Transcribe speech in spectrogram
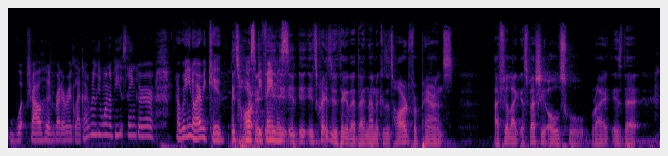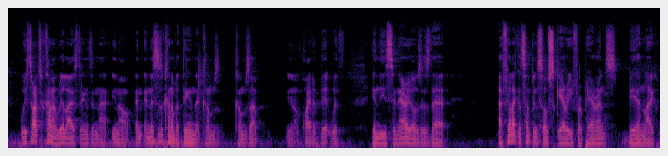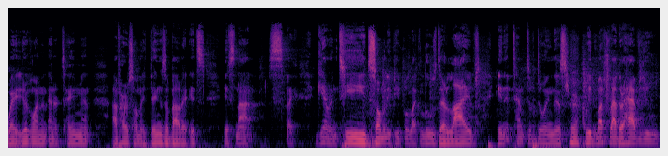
what childhood rhetoric like I really want to be a singer. I really, you know, every kid It's hard wants to be it- it- famous. It, it, it's crazy to think of that dynamic because it's hard for parents. I feel like, especially old school, right? Is that we start to kind of realize things in that you know, and, and this is kind of a theme that comes comes up, you know, quite a bit with in these scenarios is that I feel like it's something so scary for parents being like, wait, you're going in entertainment. I've heard so many things about it. It's it's not like guaranteed. So many people like lose their lives in attempt of doing this. We'd much rather have you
